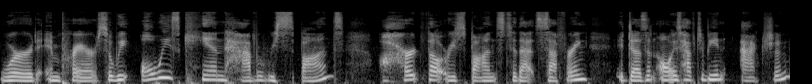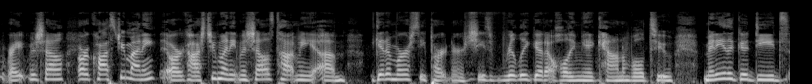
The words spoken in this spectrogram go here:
word and prayer. So we always can have a response, a heartfelt response to that suffering. It doesn't always have to be an action, right, Michelle? Or cost you money. Or cost you money. Michelle's taught me um, get a mercy partner. She's really good at holding me accountable to many of the good deeds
